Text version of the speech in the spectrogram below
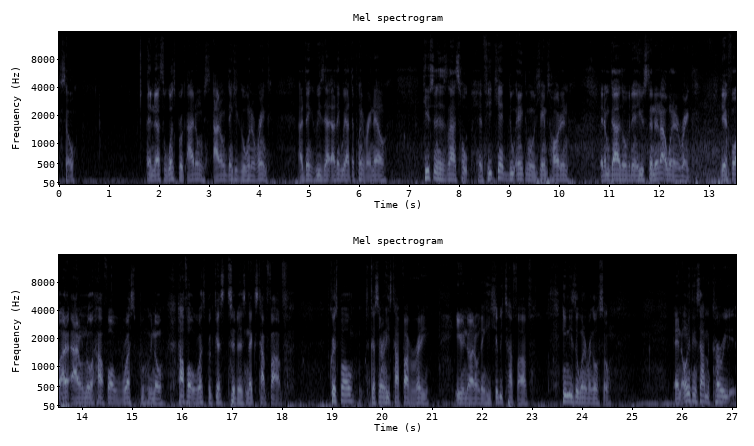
so. And that's Westbrook. I don't. I don't think he could win a ring. I think he's at. I think we're at the point right now. Houston is his last hope. If he can't do anything with James Harden and them guys over there in Houston, they're not winning a ring. Therefore, I, I don't know how far Westbrook, you know, how far Westbrook gets to this next top five. Chris Paul, considering he's top five already, even though I don't think he should be top five, he needs to win a ring also. And only thing stopping Curry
